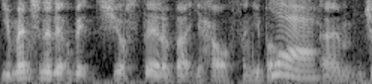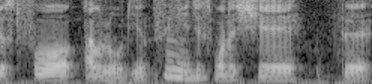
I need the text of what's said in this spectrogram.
You mentioned a little bit just there about your health and your bones. Yeah. Um, just for our audience, if you just want to share the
